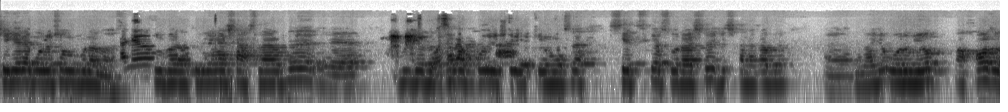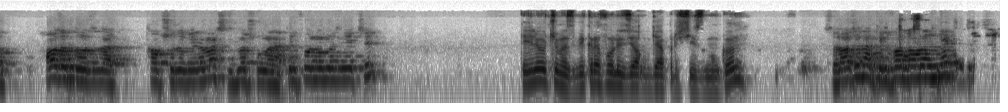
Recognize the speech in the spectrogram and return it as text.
chegara bo'lishi mumkin emas imkoniyati bo'lgan shaxslarni e, bu yerda talab qo'yishi yoki bo'lmasa sertifikat so'rashi hech qanaqa bir e, nimaga o'rin yo'q. Man hozir hozirni o'zida topshiriq beraman. Siz bilan shug'ullanadi. Telefon nomeringiz nechi? Tinglovchimiz mikrofoningizni yoqib gapirishingiz mumkin. Sirojiddin telefon nomeringiz nechi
